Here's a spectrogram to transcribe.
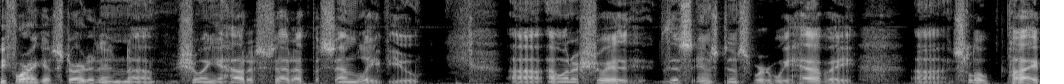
Before I get started in uh, showing you how to set up assembly view, uh, I want to show you this instance where we have a uh, slope pipe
